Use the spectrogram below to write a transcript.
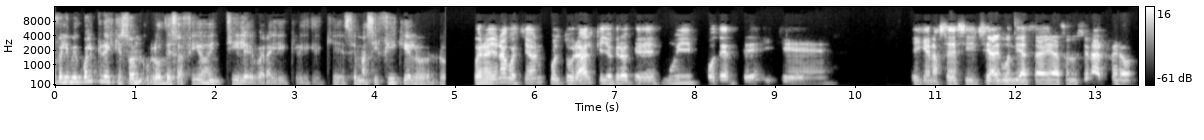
Felipe, ¿cuál crees que son los desafíos en Chile para que, se masifique lo, Bueno, hay una cuestión cultural que yo creo que es muy potente y que, y que no sé si, si algún día se vaya a solucionar, pero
